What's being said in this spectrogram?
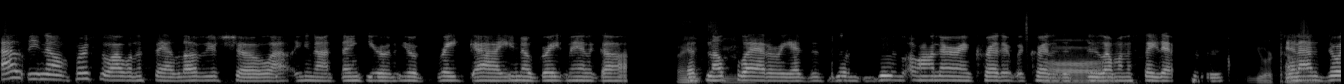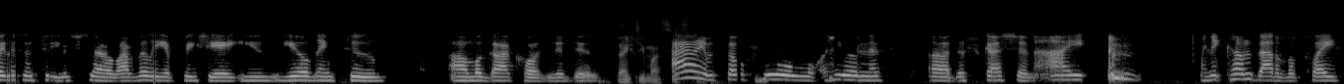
I, you know, first of all, I want to say I love your show. I, you know, I think you're you're a great guy. You know, great man of God. Thank That's no flattery. I just give, give honor and credit where credit is due. I want to say that too. You are kind. And I enjoy listening to your show. I really appreciate you yielding to um, what God called you to do. Thank you, my sister. I am so full hearing this uh, discussion. I and it comes out of a place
